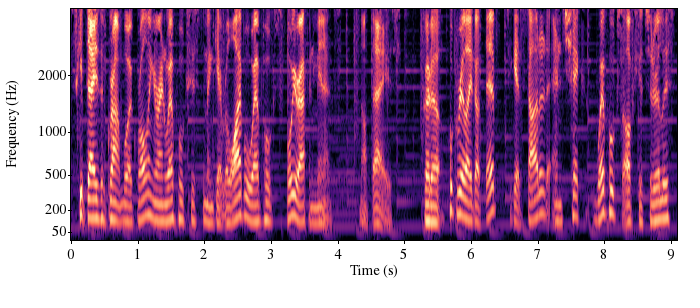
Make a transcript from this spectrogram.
Skip days of grunt work rolling your own webhook system and get reliable webhooks for your app in minutes, not days. Go to hookrelay.dev to get started and check webhooks off your to do list.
